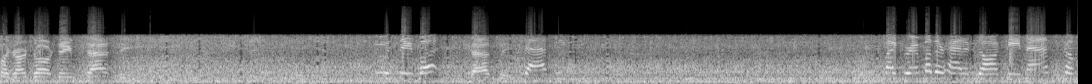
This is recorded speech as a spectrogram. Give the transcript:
Like our dog named Sassy. Who would say what? Sassy. Sassy. My grandmother had a dog named Ascom.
